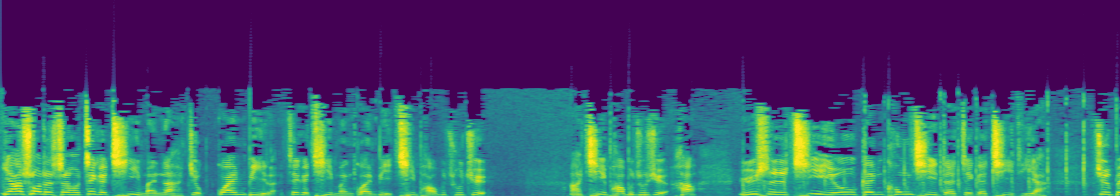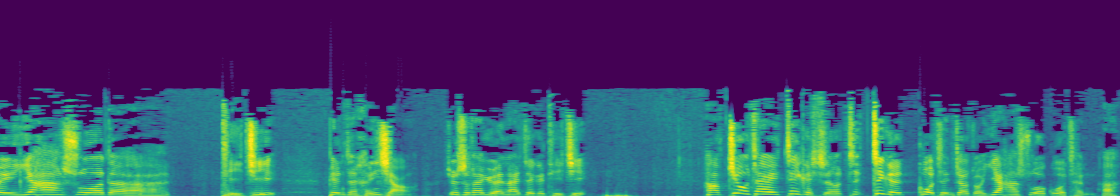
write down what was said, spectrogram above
压缩的时候，这个气门呢就关闭了。这个气门关闭，气跑不出去，啊，气跑不出去。好，于是汽油跟空气的这个气体啊，就被压缩的体积变成很小，就是它原来这个体积。好，就在这个时候，这这个过程叫做压缩过程啊，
